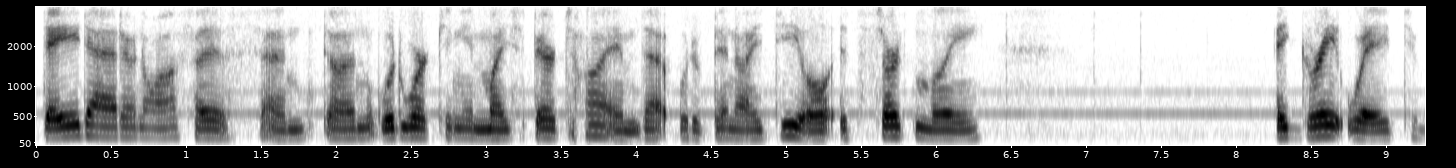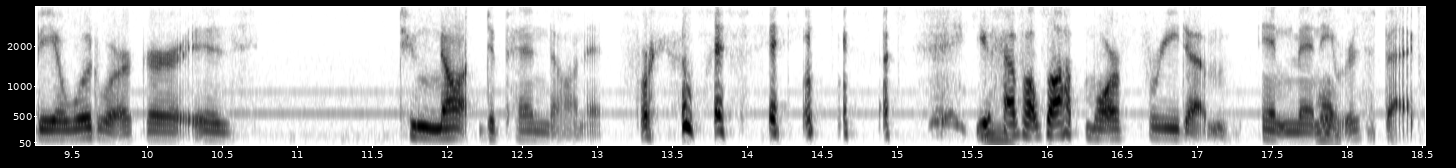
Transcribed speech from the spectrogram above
stayed at an office and done woodworking in my spare time, that would have been ideal. It's certainly a great way to be a woodworker is to not depend on it for a living. you have a lot more freedom in many Oh. respects.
